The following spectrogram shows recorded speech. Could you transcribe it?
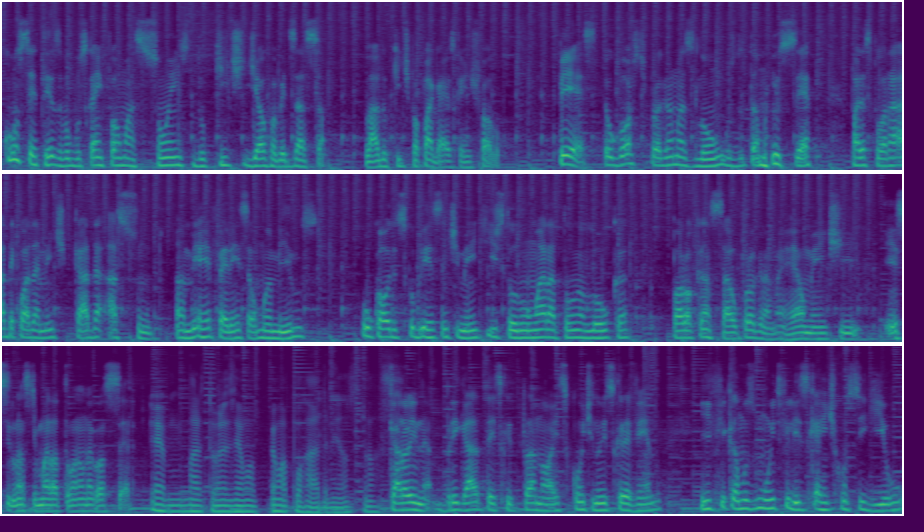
Com certeza vou buscar informações do kit de alfabetização, lá do kit papagaios que a gente falou. PS, eu gosto de programas longos do tamanho certo para explorar adequadamente cada assunto. A referência ao Mamilos, o qual descobri recentemente e estou numa maratona louca para alcançar o programa. É realmente esse lance de maratona é um negócio sério. É, maratonas é uma, é uma porrada mesmo. Nossa. Carolina, obrigado por ter escrito para nós. Continue escrevendo e ficamos muito felizes que a gente conseguiu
